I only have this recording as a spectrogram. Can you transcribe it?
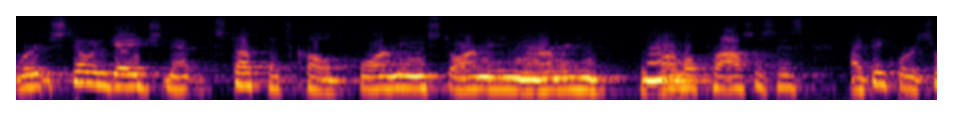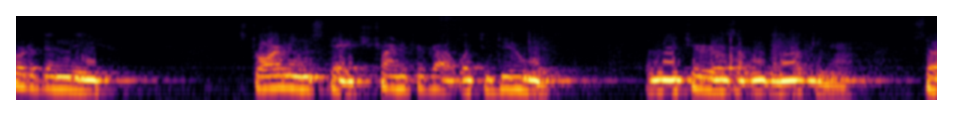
We're still engaged in that stuff that's called forming, storming, norming, the normal processes. I think we're sort of in the storming stage, trying to figure out what to do with the materials that we've been looking at. So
